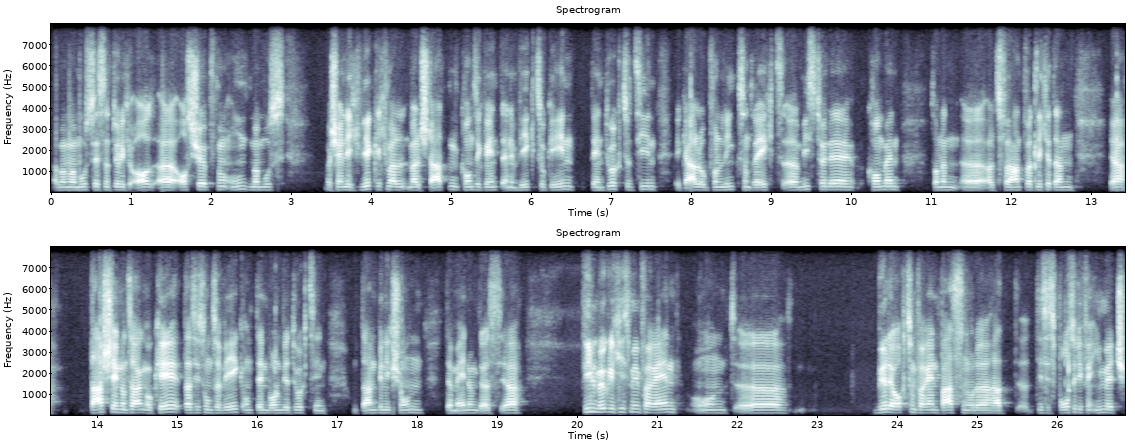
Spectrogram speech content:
Aber man muss es natürlich aus, ausschöpfen und man muss wahrscheinlich wirklich mal, mal starten, konsequent einen Weg zu gehen, den durchzuziehen, egal ob von links und rechts äh, Misstöne kommen, sondern äh, als Verantwortlicher dann ja, dastehen und sagen, okay, das ist unser Weg und den wollen wir durchziehen. Und dann bin ich schon der Meinung, dass ja viel möglich ist mit dem Verein und äh, würde auch zum Verein passen oder hat äh, dieses positive Image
